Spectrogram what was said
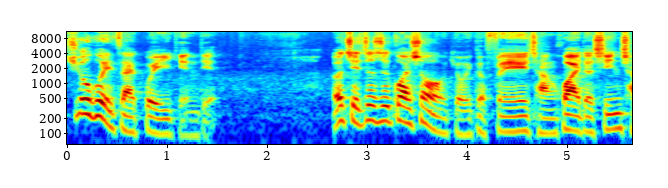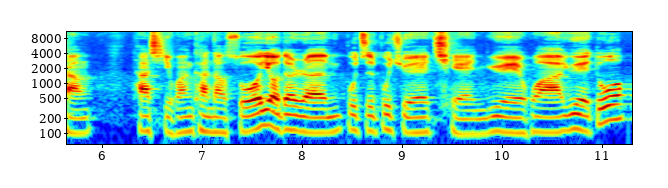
就会再贵一点点。而且这只怪兽有一个非常坏的心肠，它喜欢看到所有的人不知不觉钱越花越多。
